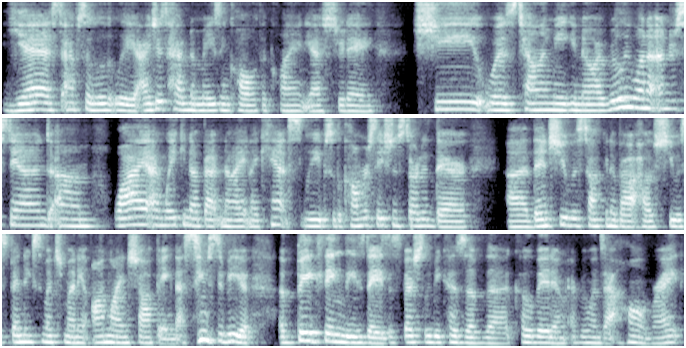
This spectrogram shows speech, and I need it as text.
yes absolutely i just had an amazing call with a client yesterday she was telling me, you know, I really want to understand um, why I'm waking up at night and I can't sleep. So the conversation started there. Uh, then she was talking about how she was spending so much money online shopping. That seems to be a, a big thing these days, especially because of the COVID and everyone's at home, right?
